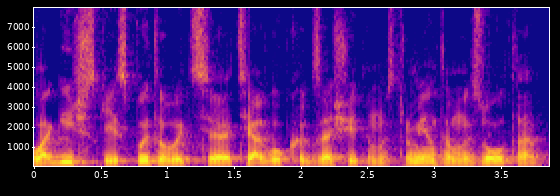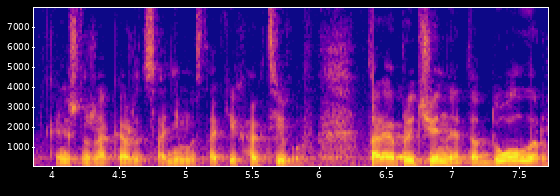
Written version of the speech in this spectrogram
логически испытывать э, тягу к защитным инструментам, и золото, конечно же, окажется одним из таких активов. Вторая причина – это доллар,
